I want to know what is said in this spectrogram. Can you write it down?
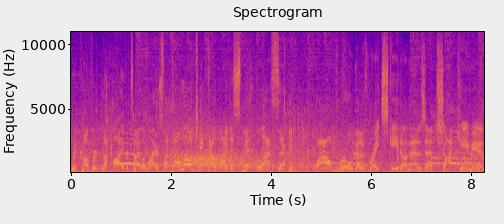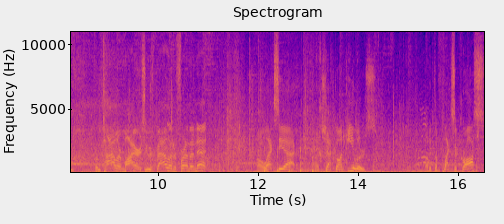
Recovered and up high for Tyler Myers. Slapped down low and kicked out by DeSmith the last second. Wow, Perreault got his right skate on that as that shot came in from Tyler Myers. He was battling in front of the net. Oleksiak, a check on Ehlers. But it deflects across.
